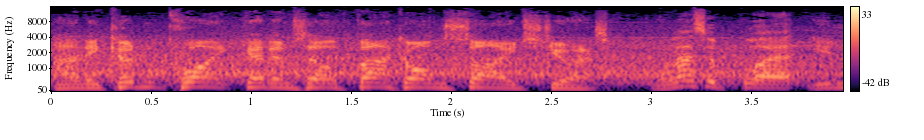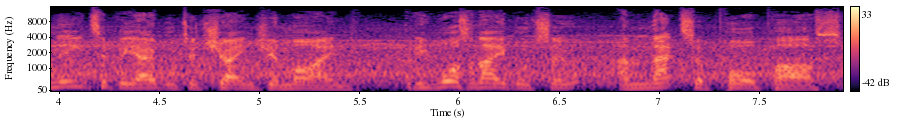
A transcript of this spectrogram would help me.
And he couldn't quite get himself back on side, Stuart. Well, as a player, you need to be able to change your mind, but he wasn't able to, and that's a poor pass.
